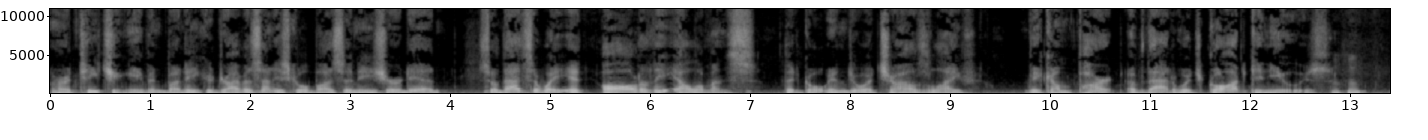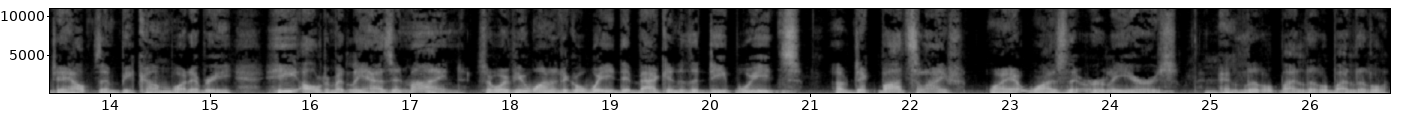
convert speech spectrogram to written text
or teaching even, but he could drive a Sunday school bus, and he sure did. So that's the way it. All of the elements that go into a child's life become part of that which God can use mm-hmm. To help them become whatever he, he ultimately has in mind. So if you wanted to go wade back into the deep weeds of Dick Bott's life, why it was the early years, mm-hmm. and little by little by little,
